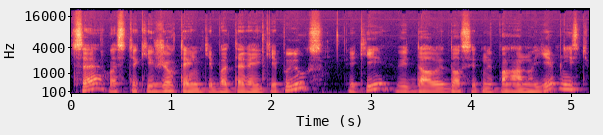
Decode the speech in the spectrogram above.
Це ось такі жовтенькі батарейки плюс, які віддали досить непогану ємність.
